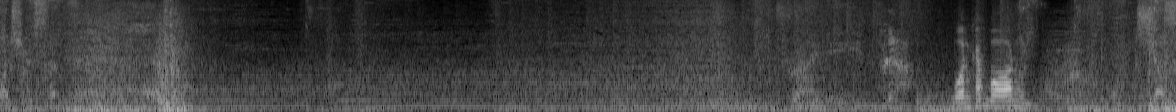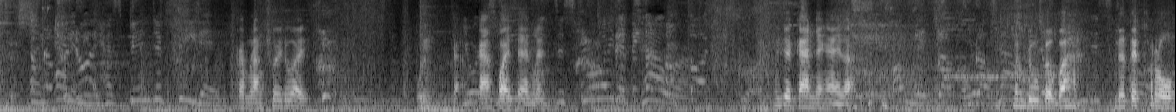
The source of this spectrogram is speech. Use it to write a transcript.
Watch yourself. Try me. บนครับบน Justice. An enemy has been defeated. กำลังช่วยด้วย อุ้ยก Your กลางปล่อยแตก team เลย has destroyed a tower. นี่จะการยังไงละป้อมเลนกลางของเรามันดูแบบว่าเหลือแต่โครง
